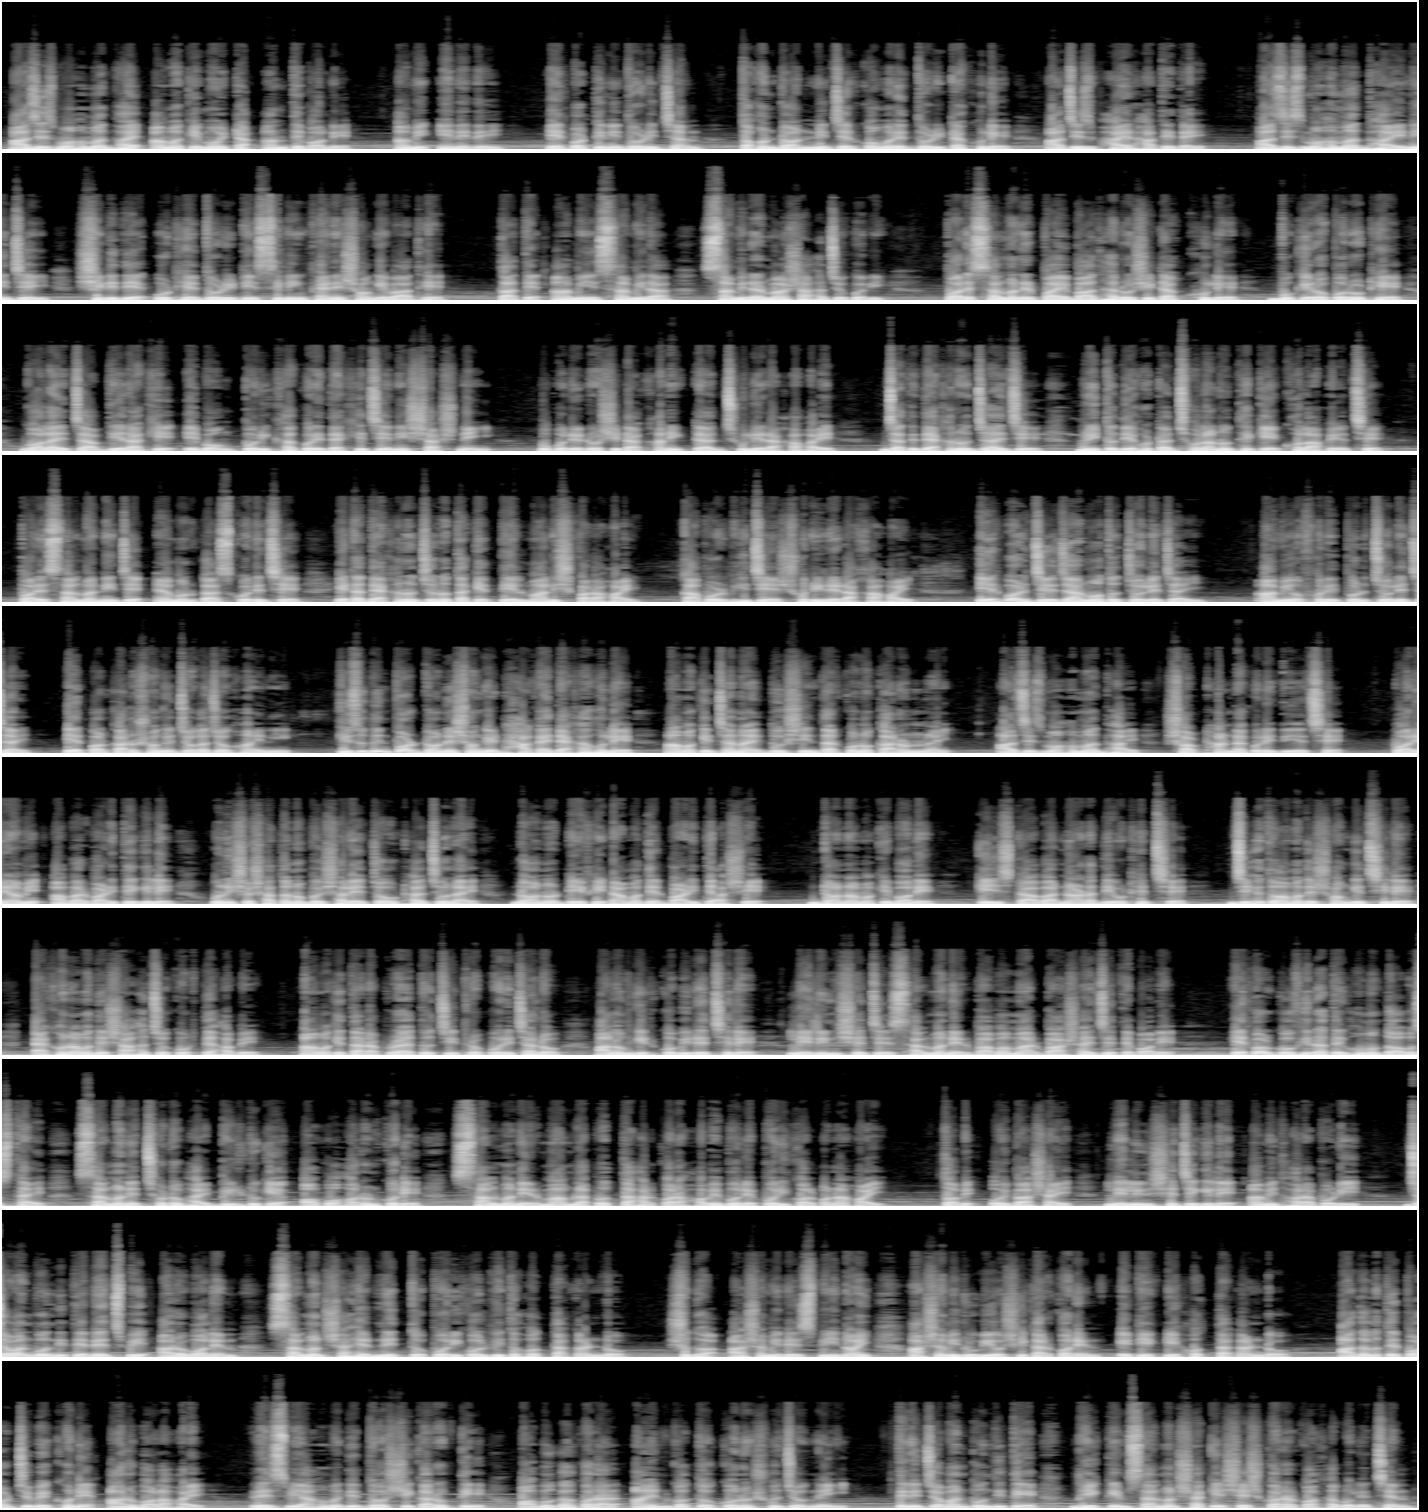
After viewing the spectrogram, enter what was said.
আজিজ মোহাম্মদ ভাই আমাকে মইটা আনতে বলে, আমি এনে দেই। এরপর তিনি দড়ি চান। তখন ডন নিজের কোমরের দড়িটা খুলে আজিজ ভাইয়ের হাতে দেয়। আজিজ মোহাম্মদ ভাই নিজেই সিঁড়ি দিয়ে উঠে দড়িটি সিলিং ফ্যানের সঙ্গে বাঁধে। তাতে আমি সামিরা, সামিরার মা সাহায্য করি। পরে সালমানের পায়ে বাধা রশিটা খুলে বুকের ওপর উঠে গলায় চাপ দিয়ে রাখে এবং পরীক্ষা করে দেখে যে নিঃশ্বাস নেই। উপরে রশিটা খানিকটা ঝুলে রাখা হয়, যাতে দেখানো যায় যে মৃতদেহটা ঝোলানো থেকে খোলা হয়েছে। পরে সালমান নিজে এমন কাজ করেছে, এটা দেখানোর জন্য তাকে তেল মালিশ করা হয়, কাপড় ভিজে শরীরে রাখা হয়। এরপর যে যার মতো চলে যাই আমিও ফরিদপুর চলে যাই, এরপর কারও সঙ্গে যোগাযোগ হয়নি। কিছুদিন পর ডনের সঙ্গে ঢাকায় দেখা হলে আমাকে জানায় দুশ্চিন্তার কোনো কারণ নাই। আজিজ মোহাম্মদ ভাই সব ঠান্ডা করে দিয়েছে। পরে আমি আবার বাড়িতে গেলে উনিশশো সাতানব্বই সালে চৌঠা জুলাই ডন ও ডেভিড আমাদের বাড়িতে আসে। ডন আমাকে বলে, কেসটা আবার নাড়া দিয়ে উঠেছে। যেহেতু আমাদের সঙ্গে ছিলে, এখন আমাদের সাহায্য করতে হবে। আমাকে তারা প্রয়াত চিত্র পরিচালক আলমগীর কবিরের ছেলে লেলিন সেজে সালমানের বাবা মার বাসায় যেতে বলে। এরপর গভীর রাতে ঘুমন্ত অবস্থায় সালমানের ছোট ভাই বিল্টুকে অপহরণ করে সালমানের মামলা প্রত্যাহার করা হবে বলে পরিকল্পনা হয়। তবে ওই বাসায় লেলিন সেজে গেলে আমি ধরা পড়ি। জবানবন্দিতে রেজভি আরও বলেন, সালমান শাহের মৃত্যু পরিকল্পিত হত্যাকাণ্ড। শুধু আসামি রেজভি নয়, আসামি রুবিও স্বীকার করেন, এটি একটি হত্যাকাণ্ড। আদালতের পর্যবেক্ষণে আরও বলা হয়, রেজভি আহমেদের দোষ স্বীকারোক্তি অবজ্ঞা করার আইনগত কোনো সুযোগ নেই। তিনি জবানবন্দিতে ভিকটিম সালমান শাহকে শেষ করার কথা বলেছেন।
